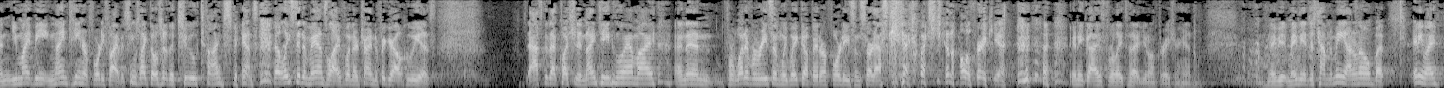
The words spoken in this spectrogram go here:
And you might be 19 or 45. It seems like those are the two time spans, at least in a man's life, when they're trying to figure out who he is ask that question at 19, who am I? And then for whatever reason we wake up in our 40s and start asking that question all over again. Any guys relate to that? You don't have to raise your hand. Um, maybe, maybe it just happened to me. I don't know. But anyway.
